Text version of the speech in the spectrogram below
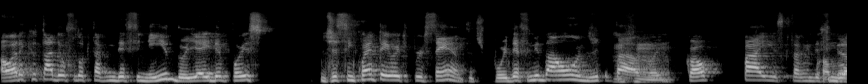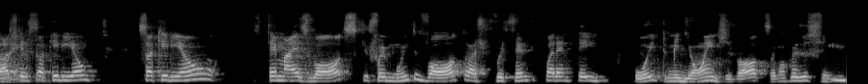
a hora que o Tadeu falou que estava indefinido, e aí depois de 58%, tipo, indefinido aonde que estava, uhum. qual país que estava indefinido. Eu acho que eles só queriam, só queriam ter mais votos, que foi muito voto, acho que foi 148 milhões de votos, alguma coisa assim.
